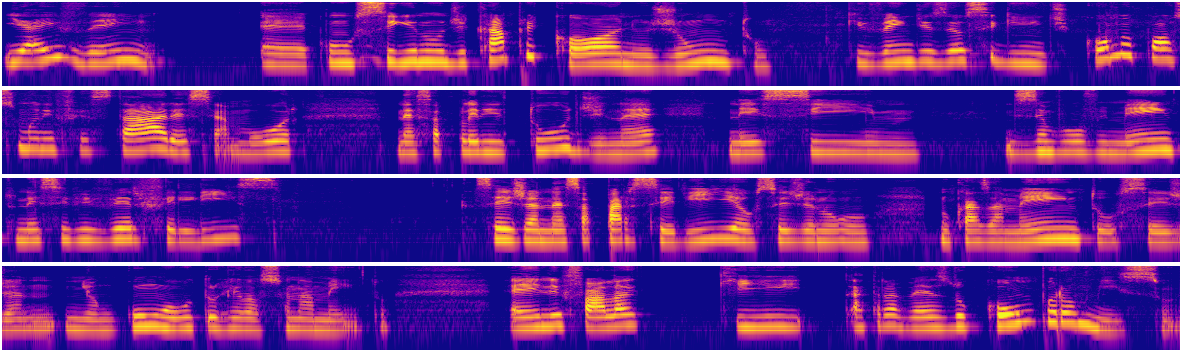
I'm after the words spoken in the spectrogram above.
E aí vem é, com o signo de Capricórnio junto, que vem dizer o seguinte: como eu posso manifestar esse amor nessa plenitude, né? Nesse desenvolvimento, nesse viver feliz, seja nessa parceria, ou seja no, no casamento, ou seja em algum outro relacionamento. Aí ele fala que através do compromisso.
